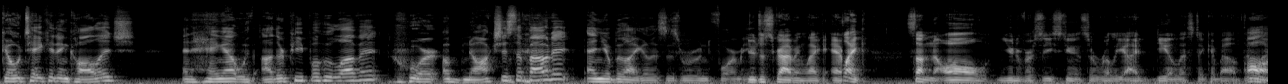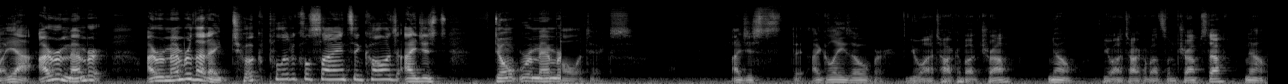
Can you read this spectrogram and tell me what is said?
go take it in college and hang out with other people who love it, who are obnoxious about it, and you'll be like, oh, this is ruined for me. you're describing like ev- like something all university students are really idealistic about. They're Oh like, yeah, I remember. I remember that I took political science in college. I just don't remember politics. I just I glaze over. You want to talk about Trump? No, You want to talk about some Trump stuff? no.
